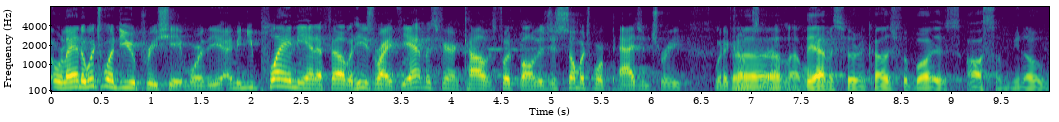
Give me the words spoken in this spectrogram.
Orlando, which one do you appreciate more? The, I mean, you play in the NFL, but he's right. The atmosphere in college football, there's just so much more pageantry when it comes uh, to that uh, level. The atmosphere in college football is awesome. You know,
